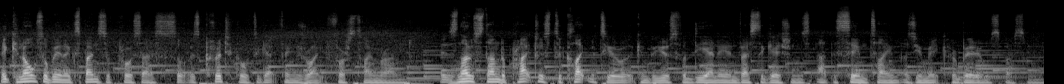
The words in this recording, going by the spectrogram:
It can also be an expensive process, so it is critical to get things right first time round. It is now standard practice to collect material that can be used for DNA investigations at the same time as you make herbarium specimens.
